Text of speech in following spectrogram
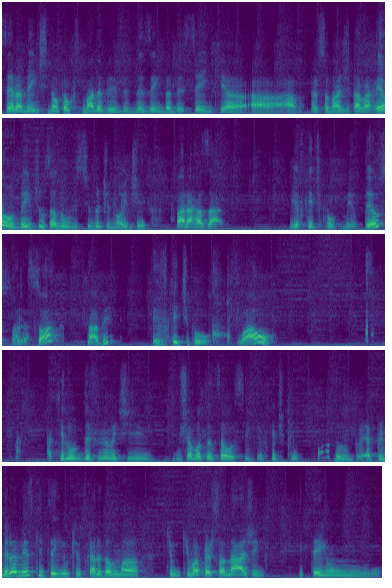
sinceramente, não tô acostumado a ver de- desenho da DC em que a, a, a personagem tava realmente usando um vestido de noite para arrasar. E eu fiquei tipo, meu Deus, olha só, sabe? Eu fiquei tipo, uau! Aquilo definitivamente me chamou atenção, assim. Eu fiquei tipo, "Pô, é a primeira vez que tem que os caras dão numa. Que, que uma personagem que tem um.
